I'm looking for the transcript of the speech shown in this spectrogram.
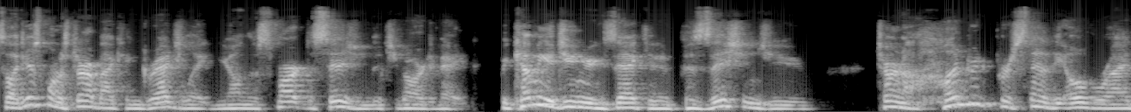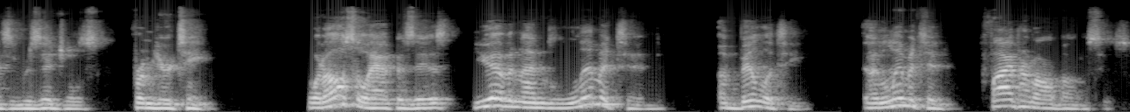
So I just want to start by congratulating you on the smart decision that you've already made. Becoming a junior executive positions you to earn 100% of the overrides and residuals from your team. What also happens is you have an unlimited ability, unlimited $500 bonuses,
